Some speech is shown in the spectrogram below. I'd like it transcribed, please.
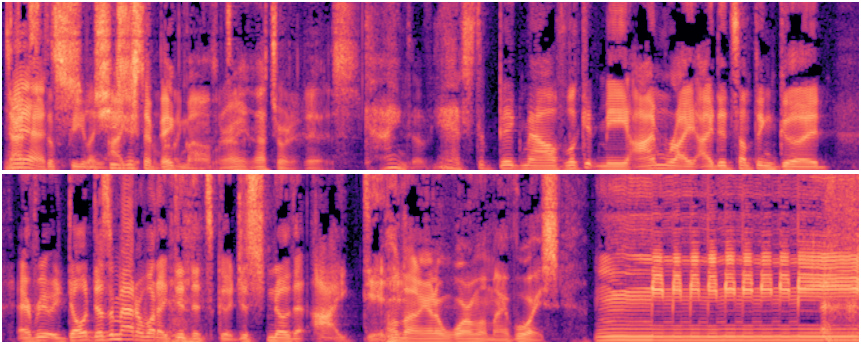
That's yeah, the feeling. She's I just a big mouth, right? That's what it is. Kind of. Yeah, just a big mouth. Look at me. I'm right. I did something good. Every don't doesn't matter what I did that's good. Just know that I did. Hold it. on, I gotta warm up my voice. Me, me, me, me, me, me, me, me, me.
